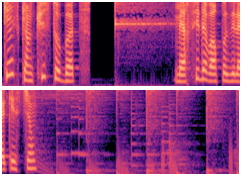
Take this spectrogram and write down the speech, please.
Qu'est-ce qu'un custobot? Merci d'avoir posé la question.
